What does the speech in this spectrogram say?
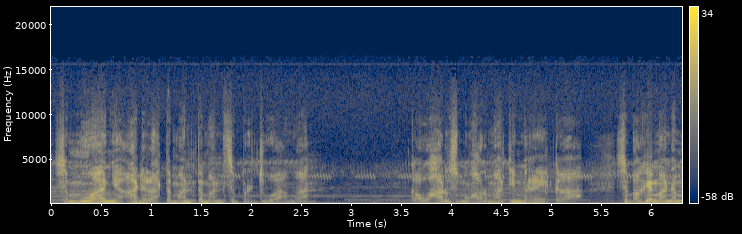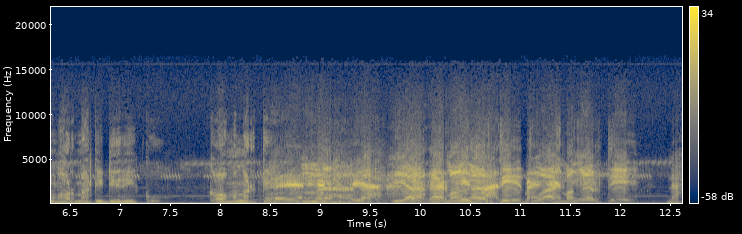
semuanya adalah teman-teman seperjuangan. Kau harus menghormati mereka sebagaimana menghormati diriku. Kau mengerti? Iya, iya, mengerti, mengerti, Tuan, mengerti. Nah,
